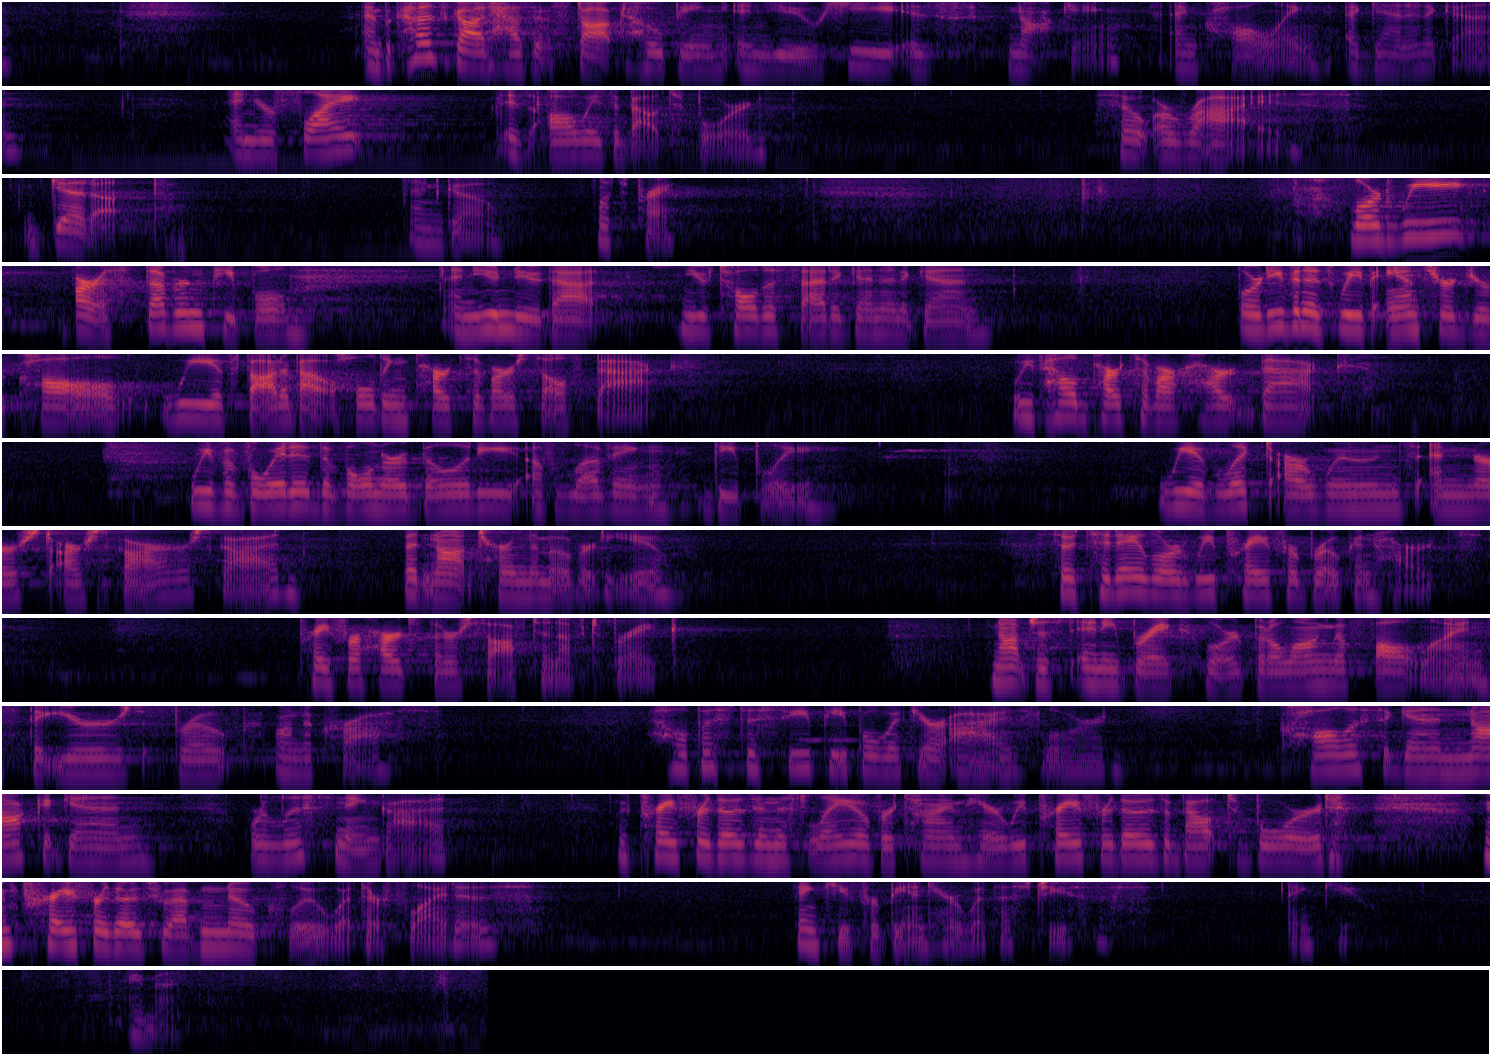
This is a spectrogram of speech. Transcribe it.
And because God hasn't stopped hoping in you, he is knocking and calling again and again. And your flight is always about to board. So arise, get up, and go. Let's pray. Lord, we are a stubborn people, and you knew that. You've told us that again and again. Lord, even as we've answered your call, we have thought about holding parts of ourself back. We've held parts of our heart back. We've avoided the vulnerability of loving deeply. We have licked our wounds and nursed our scars, God, but not turned them over to you. So today, Lord, we pray for broken hearts. Pray for hearts that are soft enough to break. Not just any break, Lord, but along the fault lines that yours broke on the cross. Help us to see people with your eyes, Lord. Call us again, knock again. We're listening, God. We pray for those in this layover time here. We pray for those about to board. We pray for those who have no clue what their flight is. Thank you for being here with us, Jesus. Thank you. Amen.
